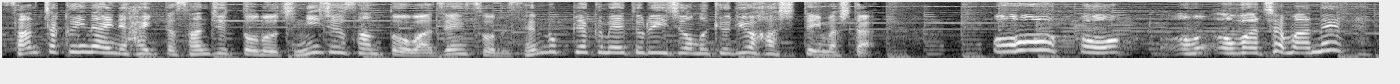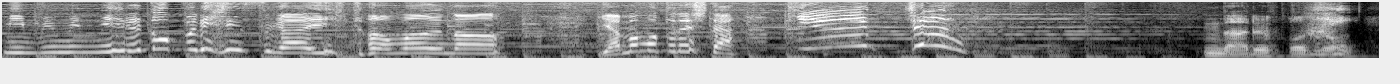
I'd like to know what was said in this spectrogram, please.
3着以内に入った30頭のうち23頭は前走で 1600m 以上の距離を走っていました。おおおおばちゃまね。みみみミルトプリンスがいいと思うの。山本でした。キューちゃん。なるほど、はい。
